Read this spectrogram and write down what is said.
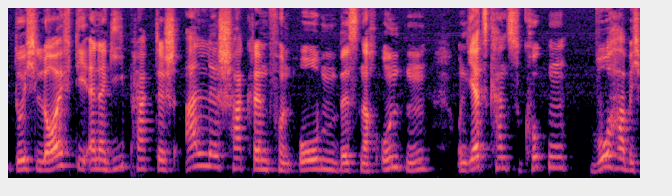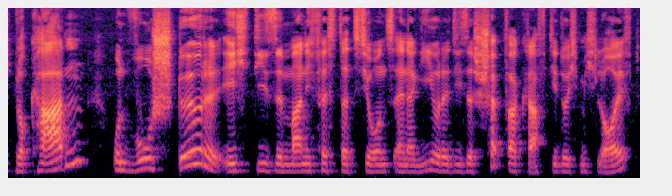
durchläuft die Energie praktisch alle Chakren von oben bis nach unten und jetzt kannst du gucken, wo habe ich Blockaden und wo störe ich diese Manifestationsenergie oder diese Schöpferkraft, die durch mich läuft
